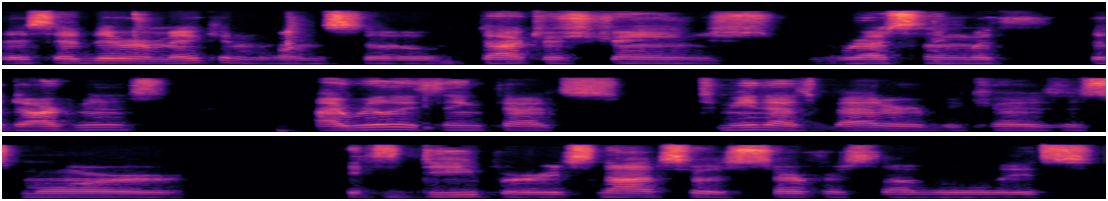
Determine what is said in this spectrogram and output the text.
They said they were making one. So Doctor Strange wrestling with the darkness. I really think that's to me that's better because it's more it's deeper. It's not so surface level. It's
